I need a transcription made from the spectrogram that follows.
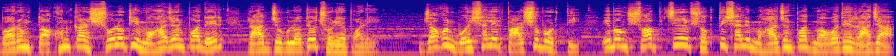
বরং তখনকার ষোলোটি মহাজন পদের রাজ্যগুলোতেও ছড়িয়ে পড়ে। যখন বৈশালের পার্শ্ববর্তী এবং সবচেয়ে শক্তিশালী মহাজনপদ মগধের রাজা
